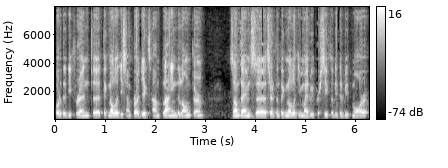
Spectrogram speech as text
for the different uh, technologies and projects and planning the long term. Sometimes uh, certain technology might be perceived a little bit more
